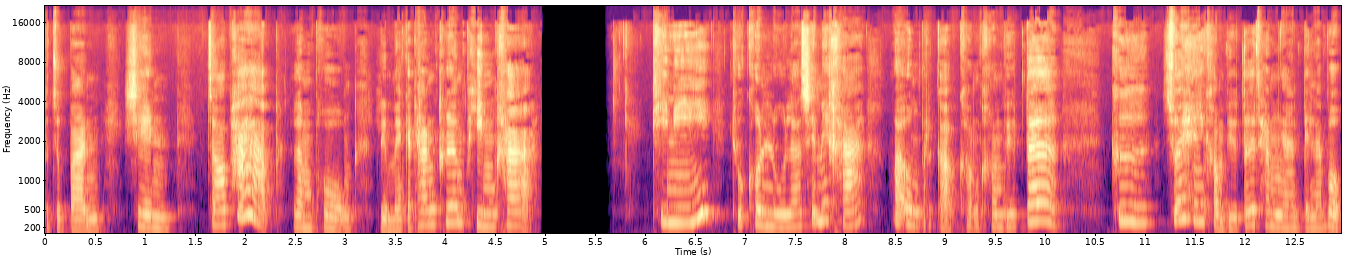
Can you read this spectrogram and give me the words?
ปัจจุบัน เช่น จอภาพ ลำโพง หรือแม้กระทั่งเครื่องพิมพ์ค่ะ ทีนี้ทุกคนรู้แล้วใช่ไหมคะ ว่าองค์ประกอบของคอมพิวเตอร์ คือช่วยให้คอมพิวเตอร์ทำงานเป็นระบบ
